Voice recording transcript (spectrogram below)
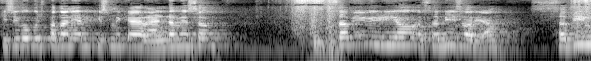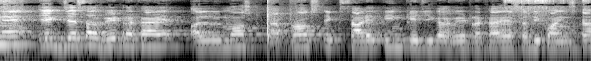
किसी को कुछ पता नहीं अभी किसमें क्या है रैंडम है सब। सभी वीडियो सभी सॉरी हाँ। सभी में एक जैसा वेट रखा है ऑलमोस्ट अप्रॉक्स एक साढ़े तीन के का वेट रखा है सभी कॉइन्स का।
